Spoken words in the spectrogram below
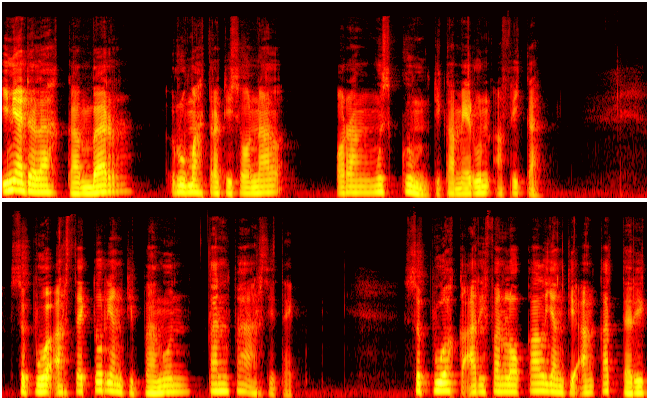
Ini adalah gambar rumah tradisional orang Musgum di Kamerun, Afrika. Sebuah arsitektur yang dibangun tanpa arsitek. Sebuah kearifan lokal yang diangkat dari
